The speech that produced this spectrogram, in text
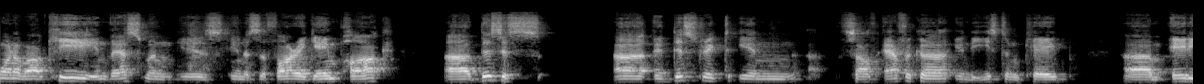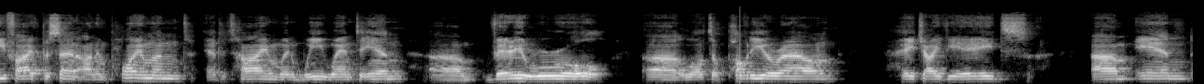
one of our key investment is in a safari game park. Uh, this is uh, a district in South Africa in the Eastern Cape. Um, 85% unemployment at the time when we went in. Um, very rural, uh, lots of poverty around, HIV/AIDS, um, and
